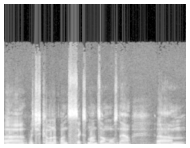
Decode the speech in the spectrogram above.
uh, which is coming up on six months almost now. Um,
